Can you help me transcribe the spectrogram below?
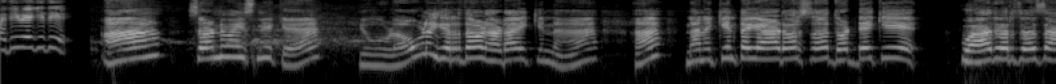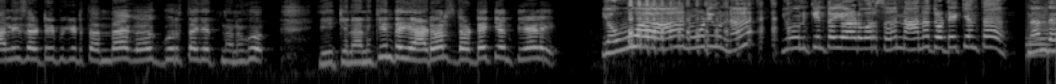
ಮದುವೆಯಾಗಿದೆ. ಆ ಸಣ್ಣ ವಯಸ್ಸಿನಕ್ಕೆ ಇವಳವಳು ಹಿರಿದವಳು ಹಡಾಯ್ಕಿನ್ನ ಆ ನನಕ್ಕಿಂತ ಎರಡು ವರ್ಷ ದೊಡ್ಡಕಿ ವಾದ ವರ್ಷ ಸಾಲಿ ಸರ್ಟಿಫಿಕೇಟ್ ತಂದಾಗ ಗುರ್ತಾಗೈತ್ ನನಗೂ. ಈಕಿ ನನಕ್ಕಿಂತ ಎರಡು ವರ್ಷ ದೊಡ್ಡಕಿ ಅಂತ ಹೇಳಿ ಯವ್ವಾ ನೋಡಿ ಇವ್ನ. ನಂದು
